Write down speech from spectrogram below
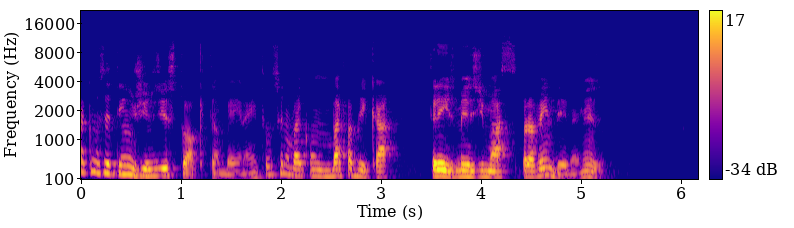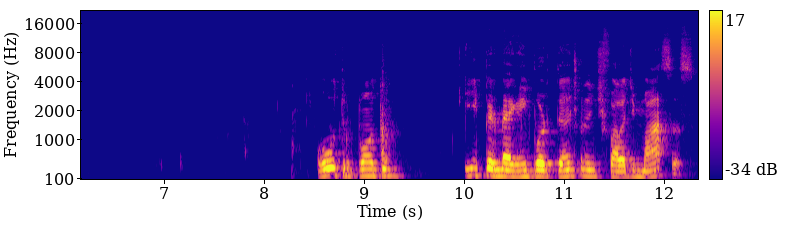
para que você tenha um giro de estoque também, né? Então você não vai, não vai fabricar três meses de massas para vender, não é mesmo? Outro ponto hiper mega importante quando a gente fala de massas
